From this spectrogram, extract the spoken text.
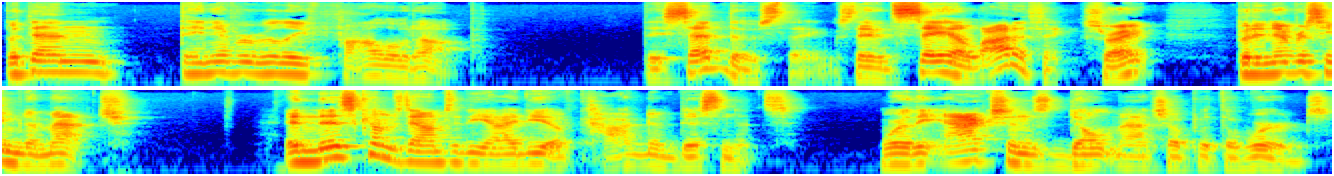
but then they never really followed up. They said those things. They would say a lot of things, right? But it never seemed to match. And this comes down to the idea of cognitive dissonance, where the actions don't match up with the words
